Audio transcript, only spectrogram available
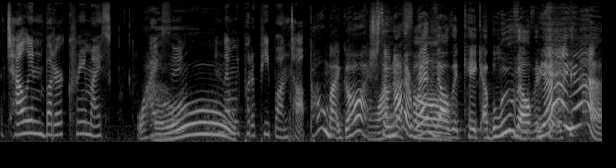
Italian buttercream ice, icing, and then we put a peep on top. Oh my gosh. So not a red velvet cake, a blue velvet Yeah, cake. Yeah, yeah.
